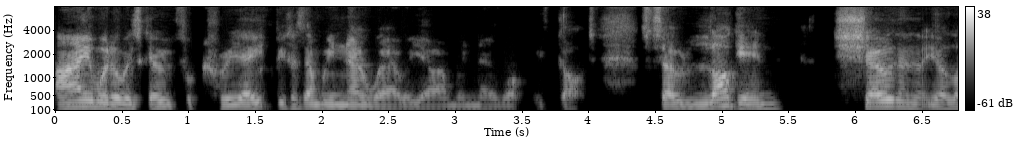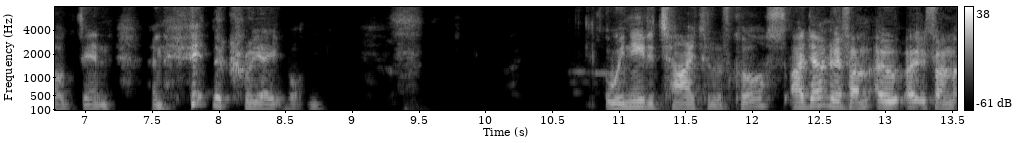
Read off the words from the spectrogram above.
I would always go for create because then we know where we are and we know what we've got. So log in, show them that you're logged in, and hit the create button. We need a title, of course. I don't know if I'm if I'm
